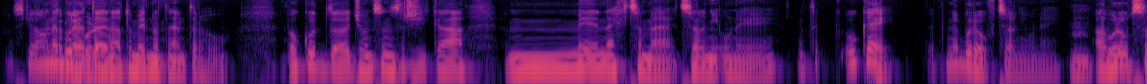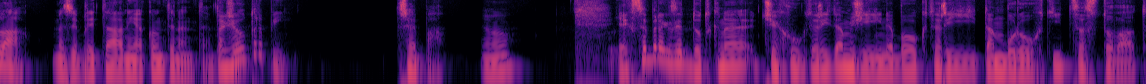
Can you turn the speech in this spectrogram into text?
Prostě ale nebudete nebudou. na tom jednotném trhu. Pokud eh, Johnson říká, my nechceme celní unii, no tak OK, tak nebudou v celní unii, hmm. ale budou cla mezi Británií a kontinentem. Takže utrpí. Třeba. Jo? Jak se Brexit dotkne Čechů, kteří tam žijí nebo kteří tam budou chtít cestovat,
